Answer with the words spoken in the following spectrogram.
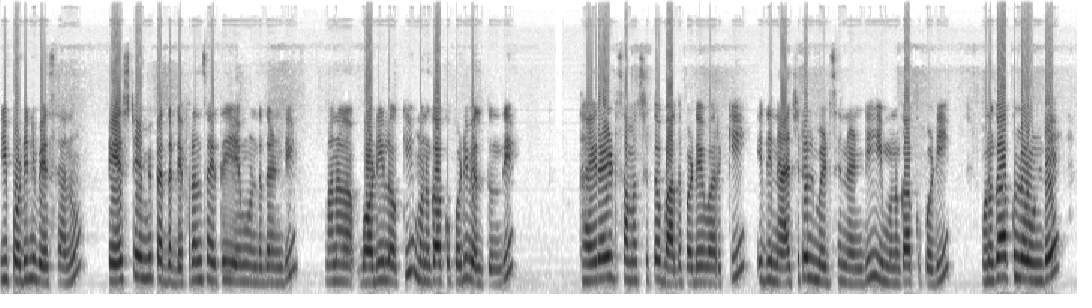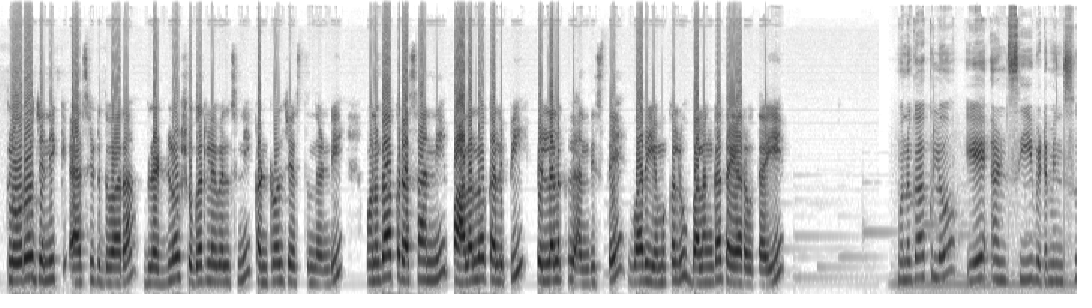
ఈ పొడిని వేశాను. టేస్ట్ ఏమి పెద్ద డిఫరెన్స్ అయితే ఏమి ఉండదండి. మన బాడీలోకి మునగాకు పొడి వెళ్తుంది. థైరాయిడ్ సమస్యతో బాధపడే వారికి ఇది న్యాచురల్ మెడిసిన్ అండి ఈ మునగాకు పొడి. మునగాకులో ఉండే క్లోరోజెనిక్ యాసిడ్ ద్వారా బ్లడ్లో షుగర్ లెవెల్స్ని కంట్రోల్ చేస్తుందండి. మునగాకు రసాన్ని పాలలో కలిపి పిల్లలకు అందిస్తే వారి ఎముకలు బలంగా తయారవుతాయి. మునగాకులో ఏ అండ్ సి విటమిన్స్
